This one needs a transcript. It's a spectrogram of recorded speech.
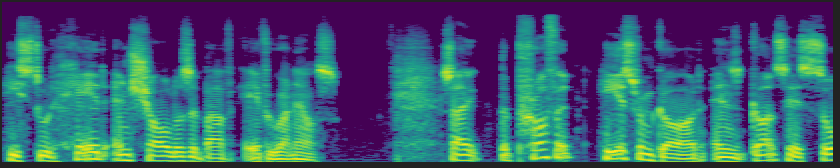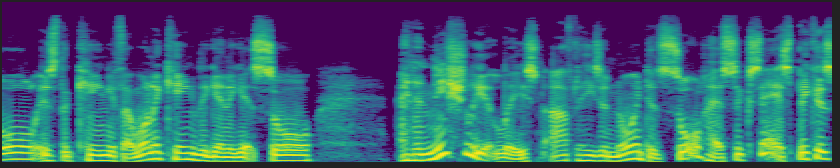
He stood head and shoulders above everyone else. So the prophet hears from God, and God says, Saul is the king. If they want a king, they're going to get Saul. And initially, at least, after he's anointed, Saul has success because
